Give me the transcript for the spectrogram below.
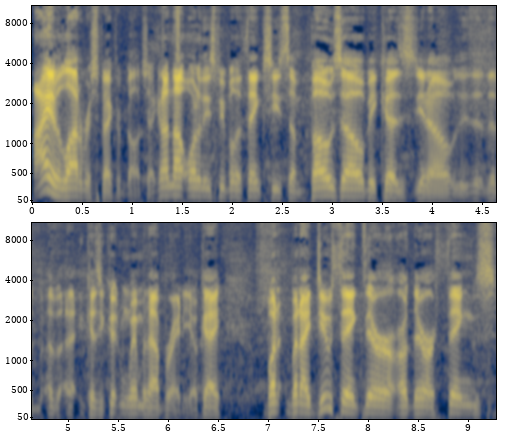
I have a lot of respect for Belichick, and I'm not one of these people that thinks he's some bozo because you know because uh, he couldn't win without Brady. Okay, but but I do think there are there are things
